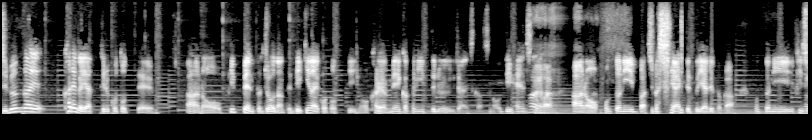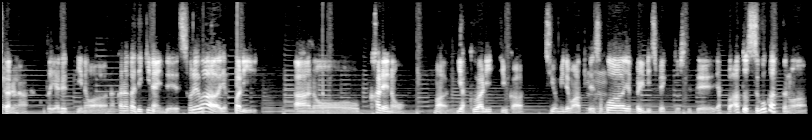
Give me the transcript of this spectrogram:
自分が、彼がやってることって、あの、ピッペンとジョーダンってできないことっていうのを彼は明確に言ってるじゃないですか。そのディフェンスとか、はいはい、あの、本当にバチバチ相手とやるとか、本当にフィジカルなことやるっていうのはなかなかできないんで、それはやっぱり、あの、彼の、まあ、役割っていうか、強みでもあって、そこはやっぱりリスペクトしてて、やっぱあとすごかったのは、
